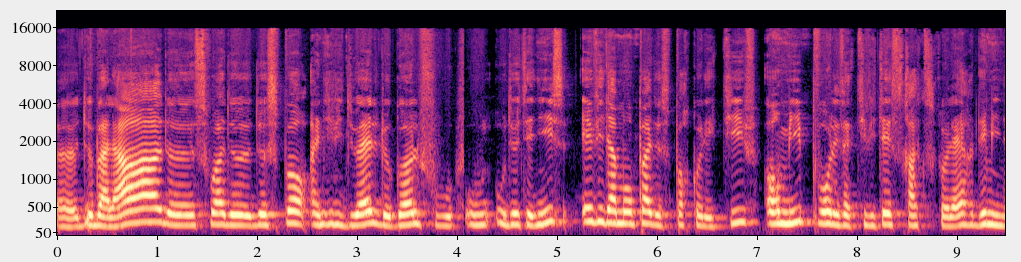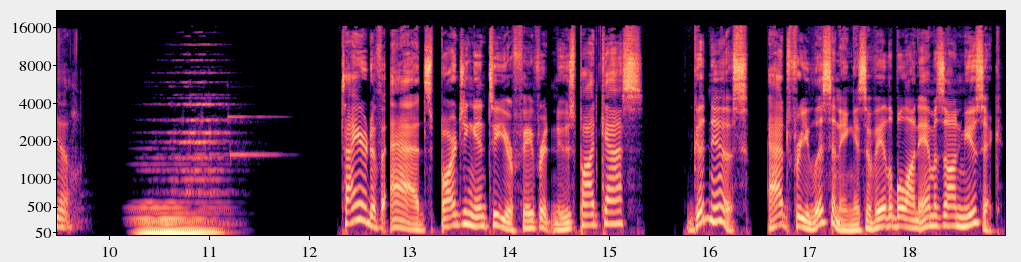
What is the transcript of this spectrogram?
de balade, soit de, sport individuel, de golf ou, de tennis, évidemment pas de sport collectif, hormis pour les activités extrascolaires des mineurs. Tired of ads barging into your favorite news podcasts? Good news. Ad-free listening is available on Amazon Music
